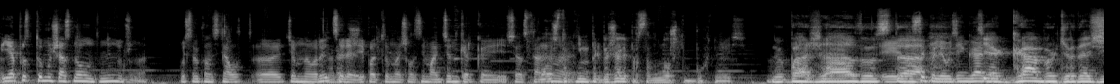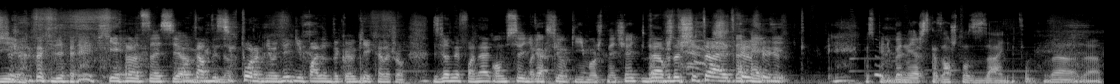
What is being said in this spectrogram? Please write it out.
я просто думаю, сейчас Нолану не нужно. После того, как он снял Темного рыцаря Раньше. и потом начал снимать Дюнкерка и все остальное. Надо, чтобы к ним прибежали, просто в ножки бухнулись. Ну, И пожалуйста. насыпали его деньгами. Тебе гамбургер дадим. Хер отсосем. Он там до сих пор у него деньги падают, такой, окей, хорошо. Зеленый фонарь. Он все никак съемки не может начать. Да, потому что считает. Господи, Бен, я же сказал, что занят. Да, да.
